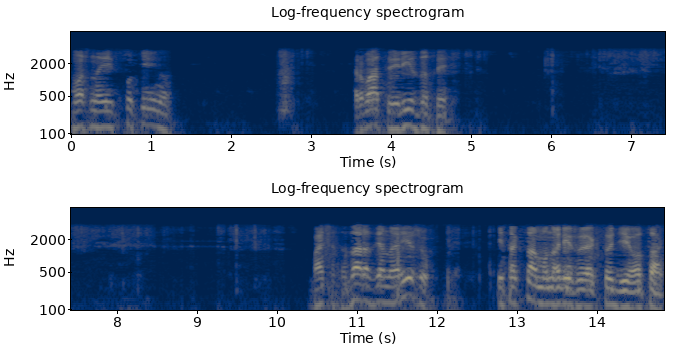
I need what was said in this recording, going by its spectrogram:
Можна її спокійно рвати і різати. Бачите, зараз я наріжу і так само наріжу, як тоді, отак.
